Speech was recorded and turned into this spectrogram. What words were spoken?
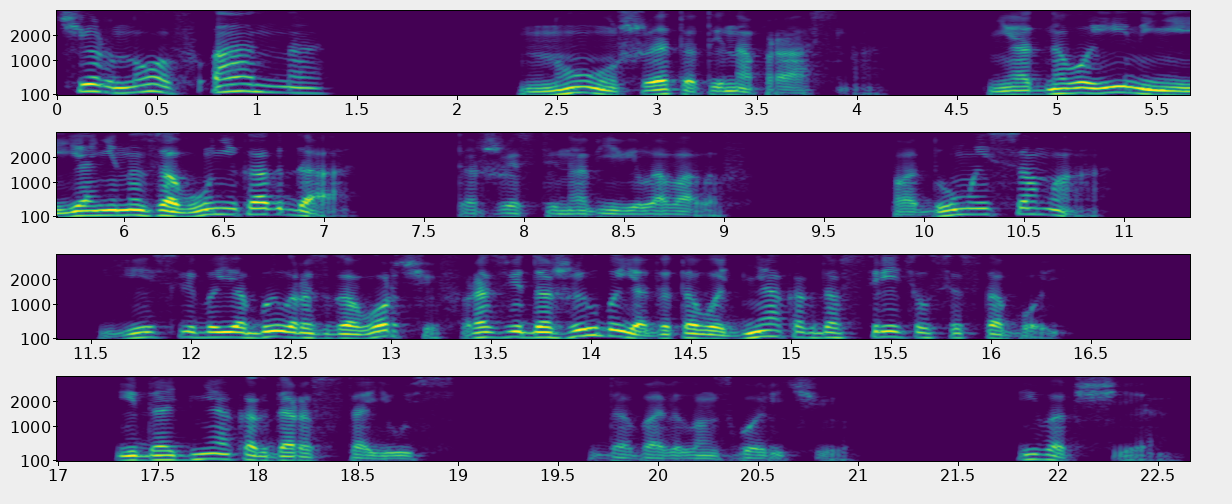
Чернов, Анна...» «Ну уж это ты напрасно. Ни одного имени я не назову никогда», — торжественно объявил Овалов. «Подумай сама. Если бы я был разговорчив, разве дожил бы я до того дня, когда встретился с тобой? И до дня, когда расстаюсь, — добавил он с горечью. И вообще,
